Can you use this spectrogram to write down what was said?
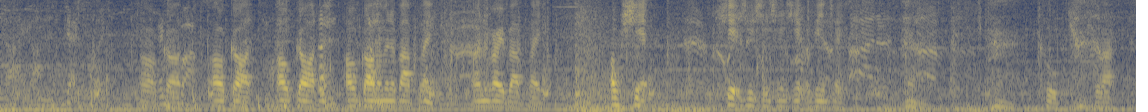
Zion is desolate. Oh god. Oh god. Oh god. Oh god, I'm in a bad place. I'm in a very bad place. Oh shit. Shit, shit, shit, shit, shit. We're being chased. It's cool. Relax.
